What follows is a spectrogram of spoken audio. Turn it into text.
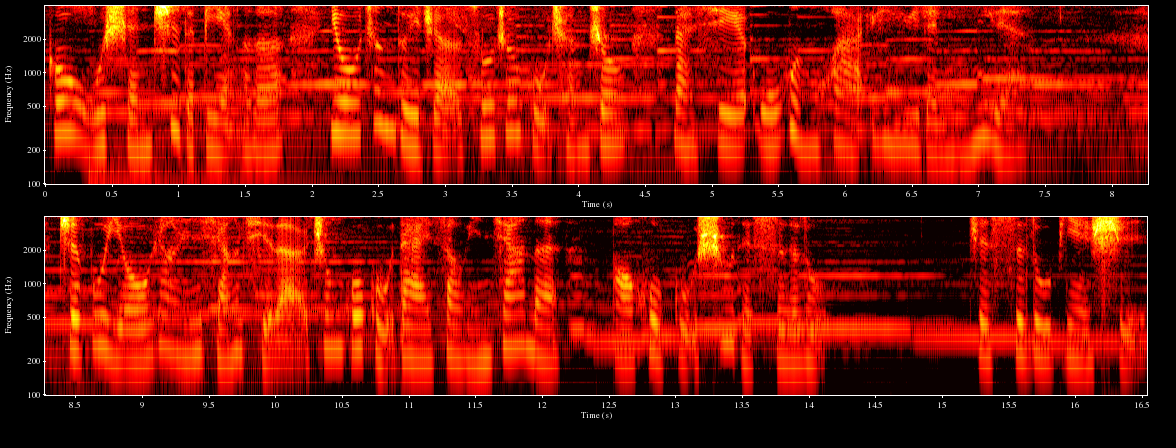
勾无神志的匾额，又正对着苏州古城中那些无文化孕育的名园，这不由让人想起了中国古代造园家们保护古树的思路。这思路便是，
